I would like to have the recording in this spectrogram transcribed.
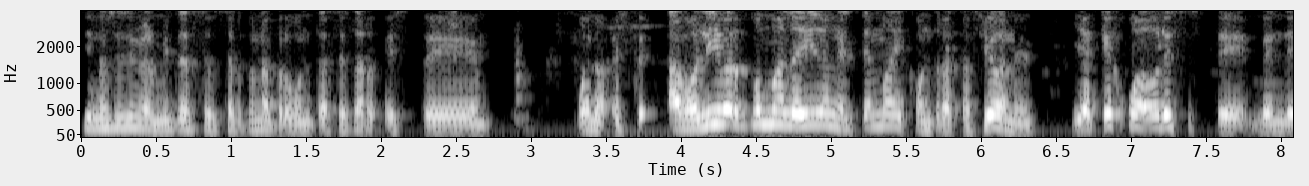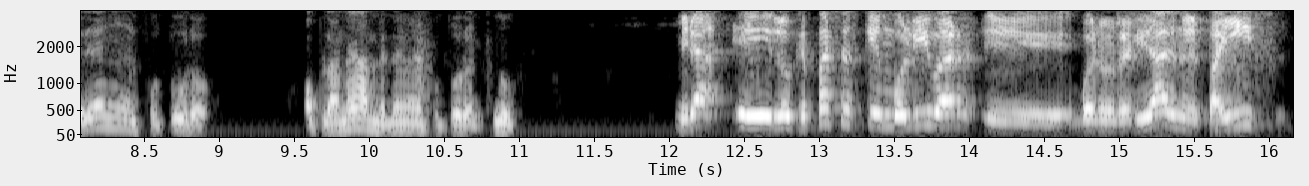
Sí, no sé si me permites hacerte una pregunta, César. Este, bueno, este, a Bolívar, ¿cómo ha leído en el tema de contrataciones? ¿Y a qué jugadores este, venderían en el futuro? ¿O planean vender en el futuro el club? Mira, eh, lo que pasa es que en Bolívar, eh, bueno, en realidad en el país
